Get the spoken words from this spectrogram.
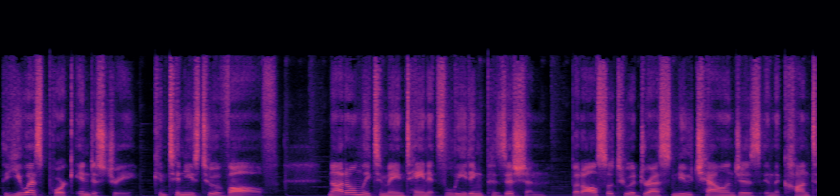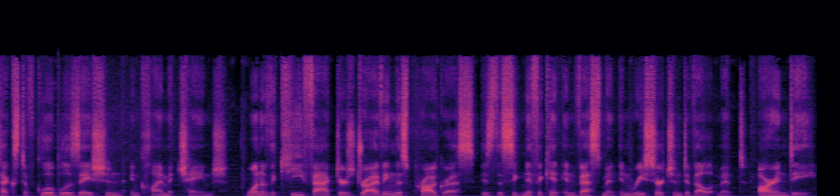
The U.S. pork industry continues to evolve, not only to maintain its leading position, but also to address new challenges in the context of globalization and climate change. One of the key factors driving this progress is the significant investment in research and development R&D.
